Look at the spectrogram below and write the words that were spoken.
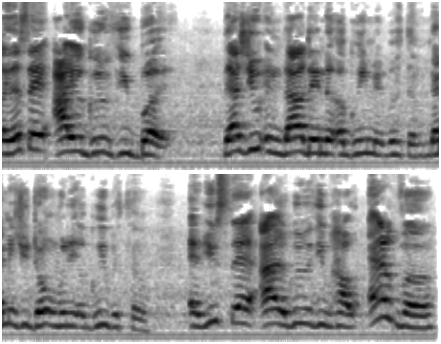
like let's say I agree with you, but that's you invalidating the agreement with them. That means you don't really agree with them. If you said I agree with you, however,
